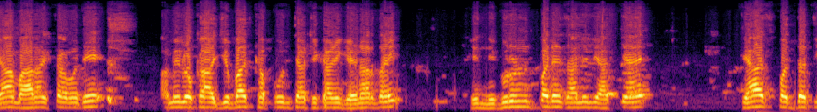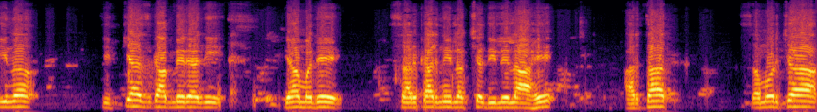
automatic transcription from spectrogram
या महाराष्ट्रामध्ये आम्ही लोक अजिबात खपवून त्या ठिकाणी घेणार नाही. ही निगृणपणे झालेली हत्या आहे. त्याच पद्धतीनं तितक्याच गांभीर्याने यामध्ये सरकारने लक्ष दिलेलं आहे. अर्थात समोरच्या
